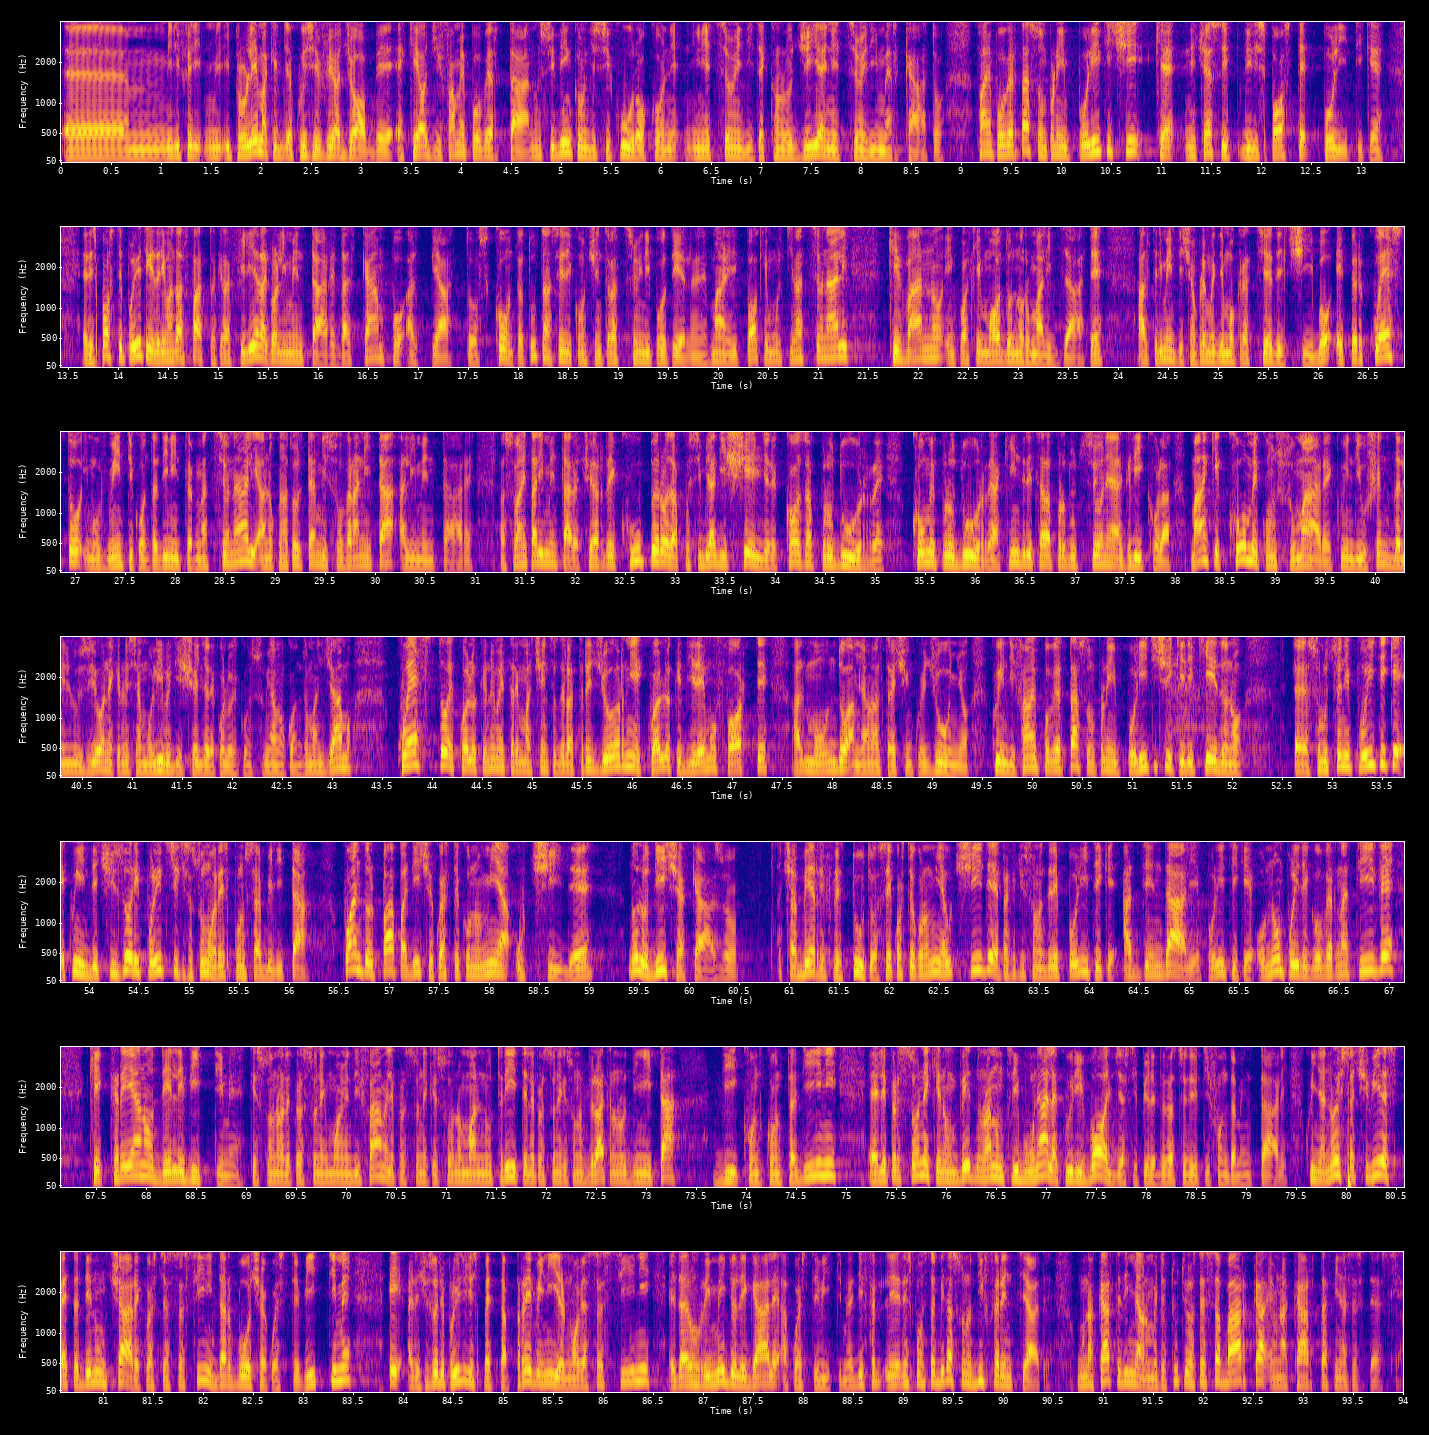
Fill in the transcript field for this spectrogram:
Ehm, il problema che, a cui si riferiva Giobbe è che oggi fame e povertà non si vincono di sicuro con iniezioni di tecnologia, iniezioni di mercato. Fame e povertà sono problemi politici che necessitano di risposte politiche. E risposte politiche derivano dal fatto che la filiera agroalimentare dal campo al piatto sconta tutta una serie di concentrazioni di potere nelle mani di poche multinazionali che vanno in qualche modo normalizzate, altrimenti c'è un problema di democrazia del cibo e per questo i movimenti contadini internazionali hanno coniato il termine di sovranità alimentare. La sovranità alimentare, cioè il recupero della possibilità di scegliere cosa produrre, come produrre, a chi indirizzare la produzione agricola, ma anche come consumare, quindi uscendo dall'illusione che noi siamo liberi di scegliere quello che consumiamo quando mangiamo, questo è quello che noi metteremo al centro della tre giorni e quello che diremo forte al mondo a Milano al 3-5 giugno. Quindi fame e povertà sono problemi politici che richiedono eh, soluzioni politiche e quindi decisori politici che si assumono responsabilità. Quando il Papa dice questa economia uccide, non lo dice a caso, ci ha ben riflettuto, se questa economia uccide è perché ci sono delle politiche aziendali e politiche o non politiche governative che creano delle vittime, che sono le persone che muoiono di fame, le persone che sono malnutrite, le persone che sono violate la loro dignità di contadini, eh, le persone che non, vedono, non hanno un tribunale a cui rivolgersi per le violazioni dei diritti fondamentali. Quindi a noi società civile spetta denunciare questi assassini, dar voce a queste vittime e ai decisori politici spetta prevenire nuovi assassini e dare un rimedio legale a queste vittime. Le, le responsabilità sono differenziate. Una carta di Milano mette tutti sulla stessa barca e una carta fine a se stessa.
